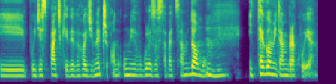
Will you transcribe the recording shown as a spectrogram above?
i pójdzie spać, kiedy wychodzimy, czy on umie w ogóle zostawać sam w domu. Mhm. I tego mi tam brakuje,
